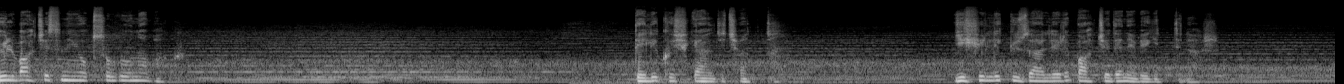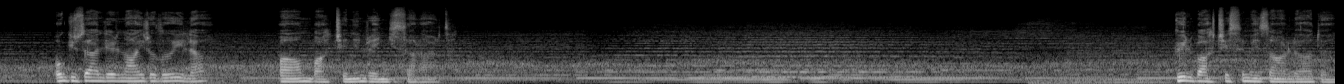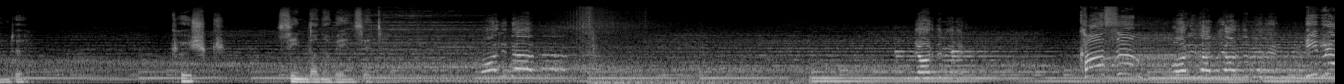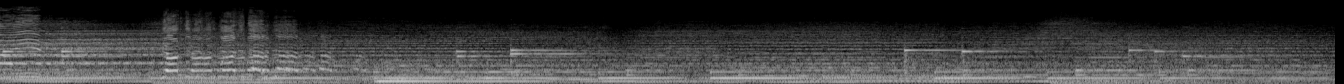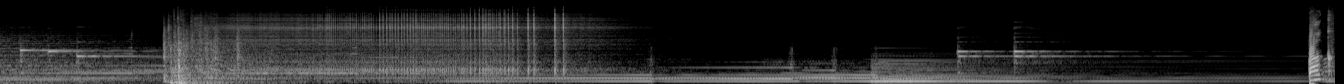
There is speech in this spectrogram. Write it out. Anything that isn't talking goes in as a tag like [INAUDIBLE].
Gül bahçesinin yoksulluğuna bak. Deli kış geldi çattı. Yeşillik güzelleri bahçeden eve gittiler. O güzellerin ayrılığıyla bağın bahçenin rengi sarardı. Gül bahçesi mezarlığa döndü. Köşk zindana benzedi. Validem! Yardım edin! Kasım! Validem yardım edin! İbrahim! Yardım edin validem!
